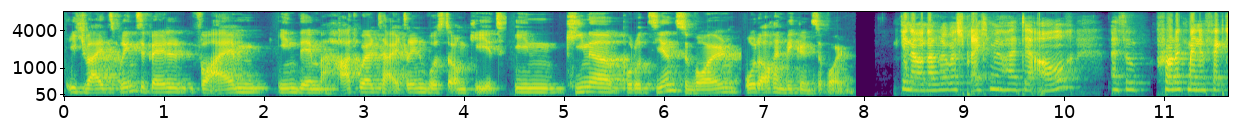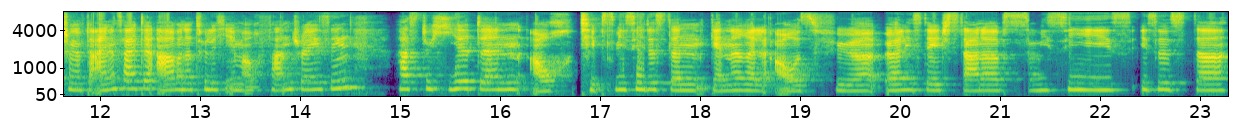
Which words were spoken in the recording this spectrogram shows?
Ich war jetzt prinzipiell vor allem in dem Hardware-Teil drin, wo es darum geht, in China produzieren zu wollen oder auch entwickeln zu wollen. Genau, darüber sprechen wir heute auch. Also Product Manufacturing auf der einen Seite, aber natürlich eben auch Fundraising. Hast du hier denn auch Tipps? Wie sieht es denn generell aus für Early Stage Startups, VCs? Ist es da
